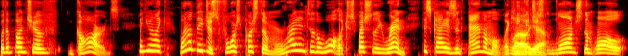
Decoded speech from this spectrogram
with a bunch of guards. And you're like, why don't they just force push them right into the wall? Like, especially Ren. This guy is an animal. Like, Well, he could just launch them all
